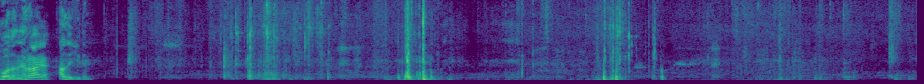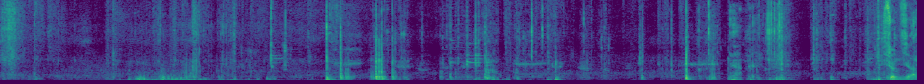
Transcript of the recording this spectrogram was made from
Погода не грає, але їдемо. Все взяли.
